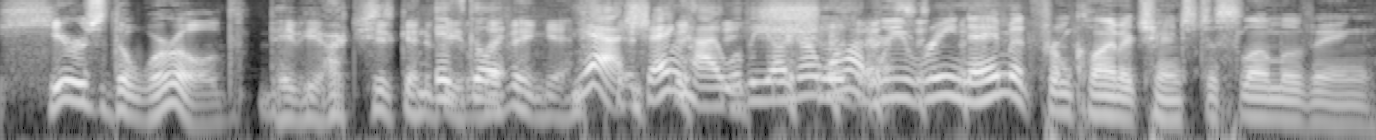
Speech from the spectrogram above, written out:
here's the world Baby Archie's going to be going- living in? yeah, in Shanghai will be underwater. We rename it from climate change to slow moving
